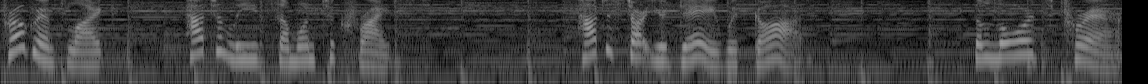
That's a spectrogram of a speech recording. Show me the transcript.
Programs like how to lead someone to Christ, how to start your day with God, the Lord's Prayer,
